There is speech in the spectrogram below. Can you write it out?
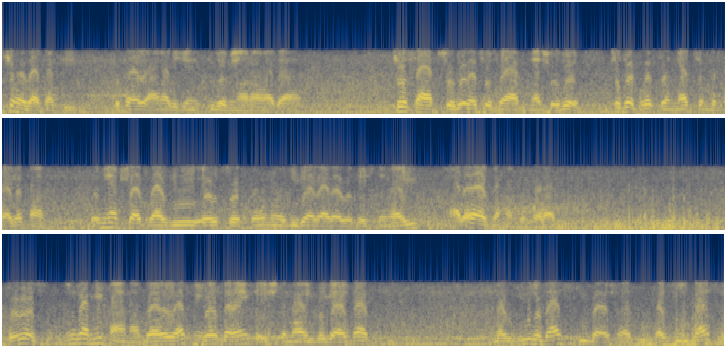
چه مدتی که پای عمل جنسی به میان آمده است. چه ثبت شده و چه ثبت نشده چه طبق سنت چه مخالفم ببینم شاید قضیه ارث و خون و دیگر روابط اجتماعی عباید به هم بخورد. درست. این را می‌فهمم. واقعیت می‌گوید برای اینکه اجتماعی بگردد و زیر دستی باشد و زیر دستی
